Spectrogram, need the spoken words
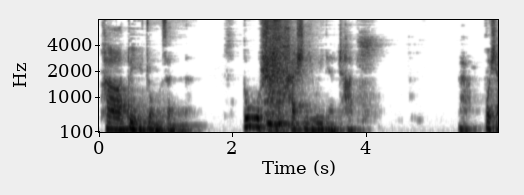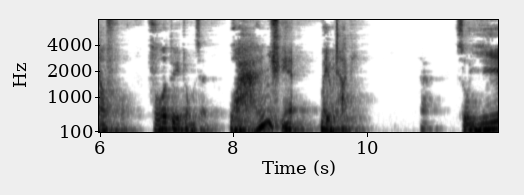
他对于众生呢，多少还是有一点差别啊，不像佛，佛对众生完全没有差别啊，所以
